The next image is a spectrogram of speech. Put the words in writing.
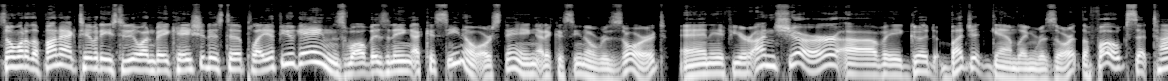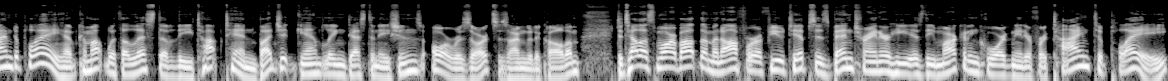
So, one of the fun activities to do on vacation is to play a few games while visiting a casino or staying at a casino resort. And if you're unsure of a good budget gambling resort, the folks at Time2Play have come up with a list of the top 10 budget gambling destinations or resorts, as I'm going to call them. To tell us more about them and offer a few tips is Ben Trainer. He is the marketing coordinator for Time2Play.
